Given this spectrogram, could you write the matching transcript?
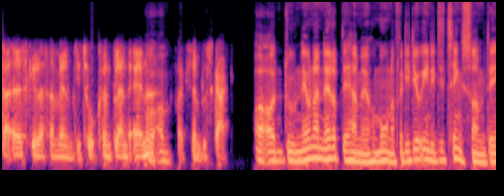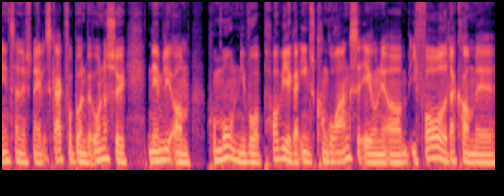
der adskiller sig mellem de to køn, blandt andet og, for eksempel skak. Og, og du nævner netop det her med hormoner, fordi det er jo en af de ting, som det internationale skakforbund vil undersøge, nemlig om hormonniveauer påvirker ens konkurrenceevne. Og i foråret, der kom øh,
